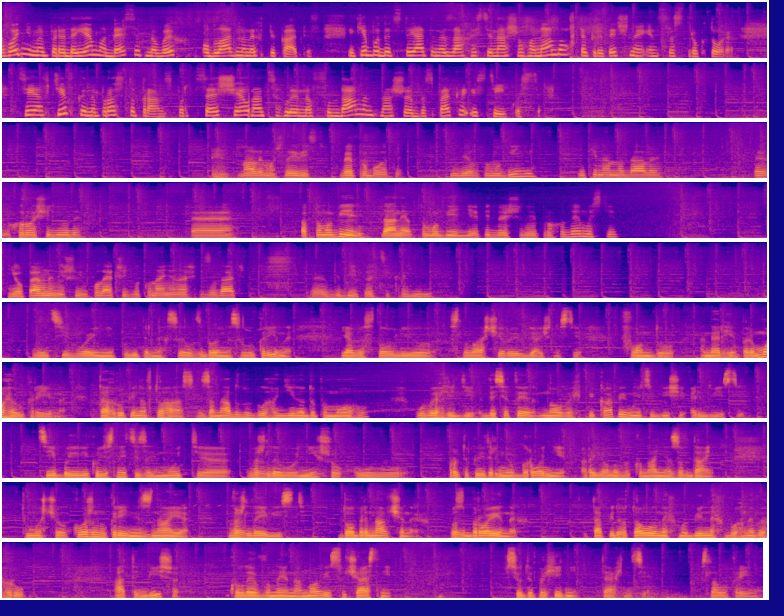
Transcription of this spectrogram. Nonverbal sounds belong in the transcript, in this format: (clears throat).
Сьогодні ми передаємо 10 нових обладнаних пікапів, які будуть стояти на захисті нашого неба та критичної інфраструктури. Ці автівки не просто транспорт, це ще одна цеглина фундамент нашої безпеки і стійкості. (clears throat) мали можливість випробувати нові автомобілі, які нам надали е, хороші люди. Е, автомобіль, даний автомобіль є підвищеної проходимості. Я впевнений, що він полегшить виконання наших задач е, в будь-якій точці країни. за ці воїнів повітряних сил Збройних сил України я висловлюю слова щирої вдячності фонду енергія перемоги України та групі Нафтогаз за надану благодійну допомогу у вигляді 10 нових пікапів Mitsubishi L200. Ці бойові колісниці займуть е, важливу нішу у протиповітряній обороні району виконання завдань, тому що кожен українець знає важливість добре навчених, озброєних та підготовлених мобільних вогневих груп. А тим більше, коли вони на новій сучасній всюди прихідній техніці. Слава Україні!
